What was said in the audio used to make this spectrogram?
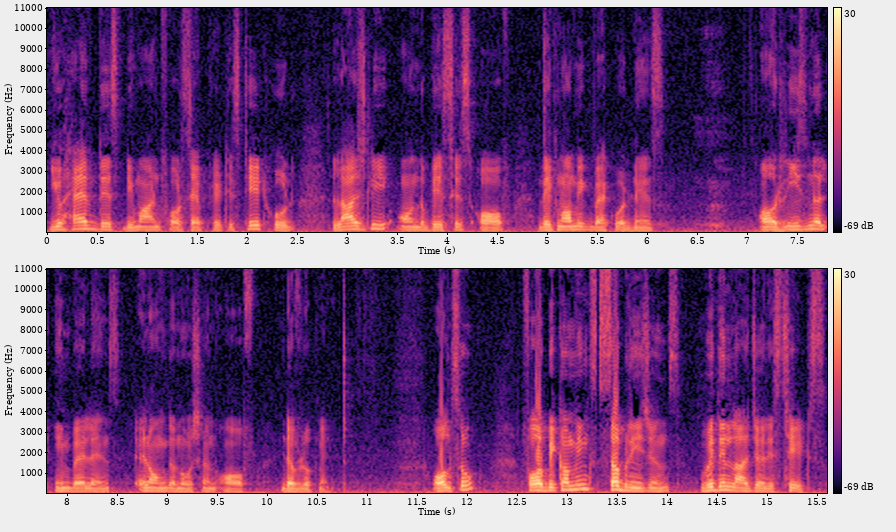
you have this demand for separate statehood largely on the basis of the economic backwardness or regional imbalance along the notion of development. Also, for becoming sub-regions within larger states,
